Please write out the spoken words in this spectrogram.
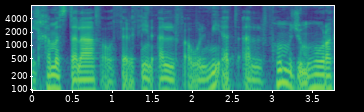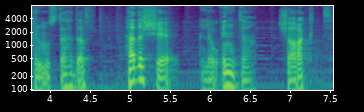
الخمسة آلاف أو الثلاثين ألف أو المئة ألف هم جمهورك المستهدف؟ هذا الشيء لو أنت شاركت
